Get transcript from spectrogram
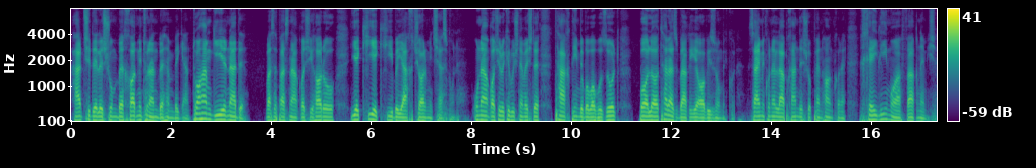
هرچی دلشون بخواد می‌تونن به بگن. تو هم گیر نده و سپس نقاشی ها رو یکی یکی به یخچال میچسبونه. اون نقاشی رو که روش نوشته تقدیم به بابا بزرگ بالاتر از بقیه آویزون می‌کنه. سعی می‌کنه لبخندش رو پنهان کنه. خیلی موفق نمیشه.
